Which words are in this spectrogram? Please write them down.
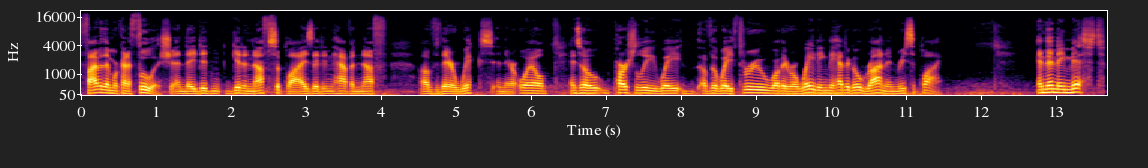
five of them were kind of foolish and they didn't get enough supplies. They didn't have enough of their wicks and their oil. And so, partially way of the way through, while they were waiting, they had to go run and resupply. And then they missed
